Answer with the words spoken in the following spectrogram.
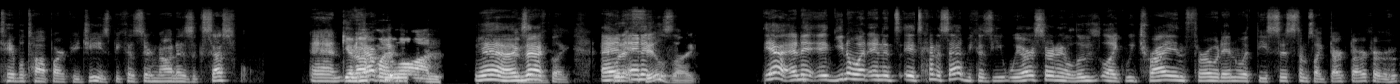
tabletop rpgs because they're not as accessible and Get off my to- lawn. yeah exactly and, what it and it- feels like. Yeah, and it, it- you know what? And it's it's kind of sad because you, we are starting to lose. Like we try and throw it in with these systems like Dark Darker,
